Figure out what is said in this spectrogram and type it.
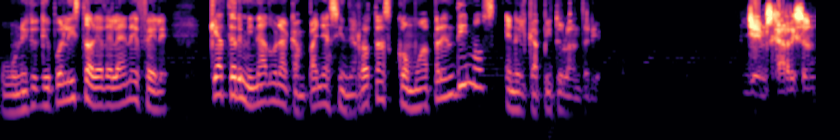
único equipo en la historia de la NFL que ha terminado una campaña sin derrotas como aprendimos en el capítulo anterior. James Harrison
